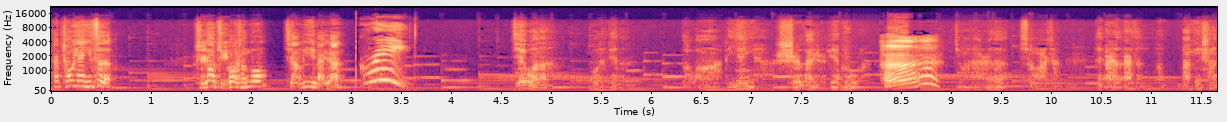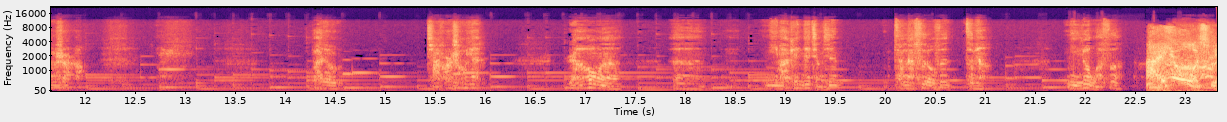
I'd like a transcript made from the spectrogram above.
他抽烟一次，只要举报成功，奖励一百元。Great！结果呢，过两天呢，老王啊，这烟瘾啊实在是憋不住了，就问他儿子小王说：“哎，儿子儿子，爸跟你商量个事儿啊，嗯爸就假装抽烟，然后呢，呃，你妈给你点奖金，咱俩四六分，怎么样？你六我四。”哎呦我去！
